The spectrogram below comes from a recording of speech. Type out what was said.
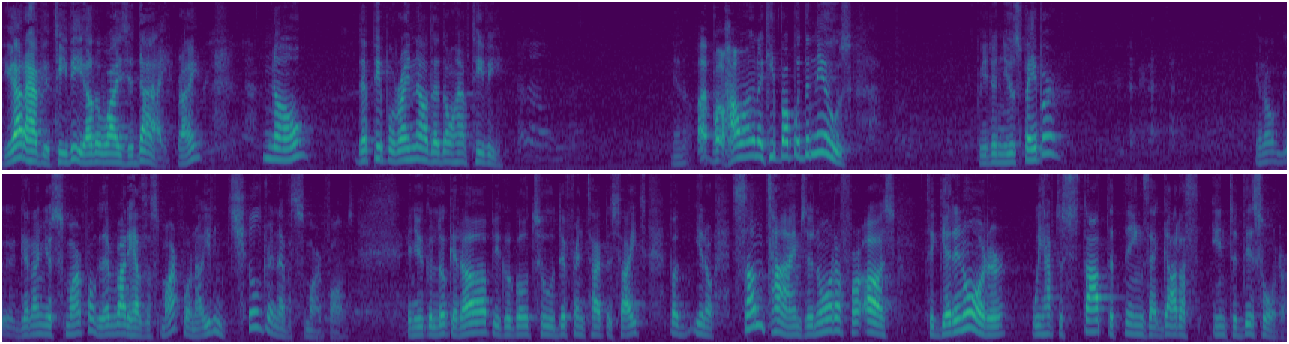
You got to have your TV, otherwise you die, right? No. There are people right now that don't have TV. You know, uh, but how am I going to keep up with the news? Read a newspaper. You know, get on your smartphone because everybody has a smartphone now. Even children have smartphones, and you could look it up. You could go to different type of sites. But you know, sometimes in order for us to get in order, we have to stop the things that got us into disorder.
